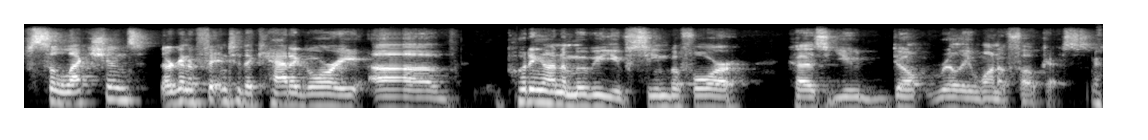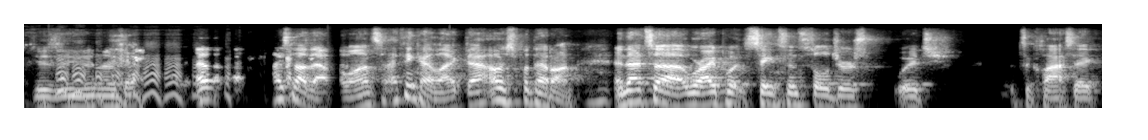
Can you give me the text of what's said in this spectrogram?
selections they're going to fit into the category of putting on a movie you've seen before because you don't really want to focus. I, saw that once. I think I like that. I'll just put that on. And that's uh, where I put Saints and Soldiers, which it's a classic.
